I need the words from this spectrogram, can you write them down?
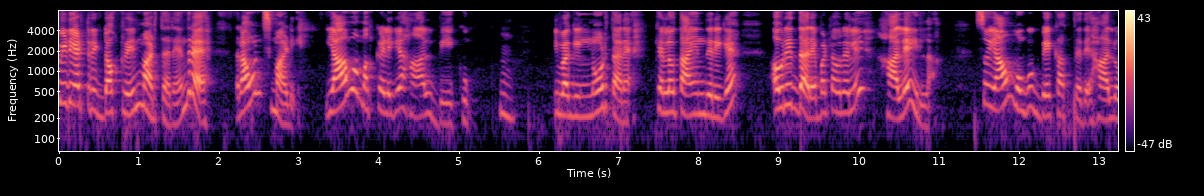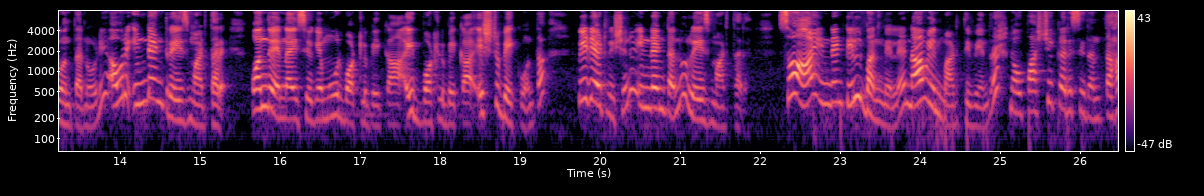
ಪೀಡಿಯಾಟ್ರಿಕ್ ಡಾಕ್ಟರ್ ಏನು ಮಾಡ್ತಾರೆ ಅಂದರೆ ರೌಂಡ್ಸ್ ಮಾಡಿ ಯಾವ ಮಕ್ಕಳಿಗೆ ಹಾಲು ಬೇಕು. ಇವಾಗ ಹಿಂಗೆ ನೋಡ್ತಾರೆ ಕೆಲವು ತಾಯಂದಿರಿಗೆ ಅವರಿದ್ದಾರೆ ಬಟ್ ಅವರಲ್ಲಿ ಹಾಲೇ ಇಲ್ಲ. ಸೊ ಯಾವ ಮಗುಗೆ ಬೇಕಾಗ್ತದೆ ಹಾಲು ಅಂತ ನೋಡಿ ಅವರು ಇಂಡೆಂಟ್ ರೇಸ್ ಮಾಡ್ತಾರೆ. ಒಂದು ಎನ್ ಐ ಸಿಗೆ ಮೂರು ಬಾಟ್ಲು ಬೇಕಾ ಐದು ಬಾಟ್ಲು ಬೇಕಾ ಎಷ್ಟು ಬೇಕು ಅಂತ ಪೀಡಿಯಾಟ್ರಿಷಿಯನ್ ಇಂಡೆಂಟನ್ನು ರೇಸ್ ಮಾಡ್ತಾರೆ. ಸೊ ಆ ಇಂಡೆಂಟ್ ಇಲ್ಲಿ ಬಂದಮೇಲೆ ನಾವೇನು ಮಾಡ್ತೀವಿ ಅಂದರೆ ನಾವು ಪಾಶ್ಚೀಕರಿಸಿದಂತಹ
